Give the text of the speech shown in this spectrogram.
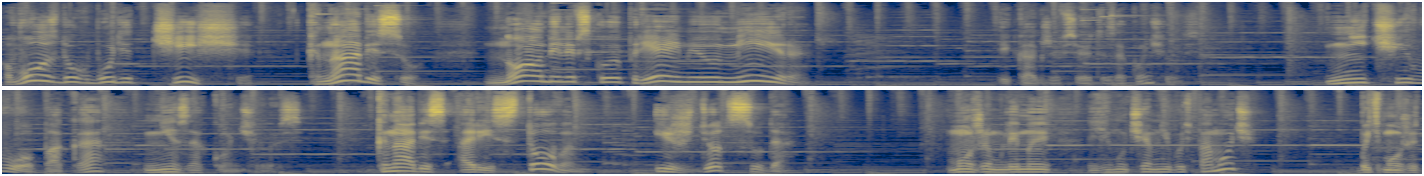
Воздух будет чище. Кнабису Нобелевскую премию мира. И как же все это закончилось? Ничего пока не закончилось. Кнабис арестован и ждет суда. Можем ли мы ему чем-нибудь помочь? Быть может,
